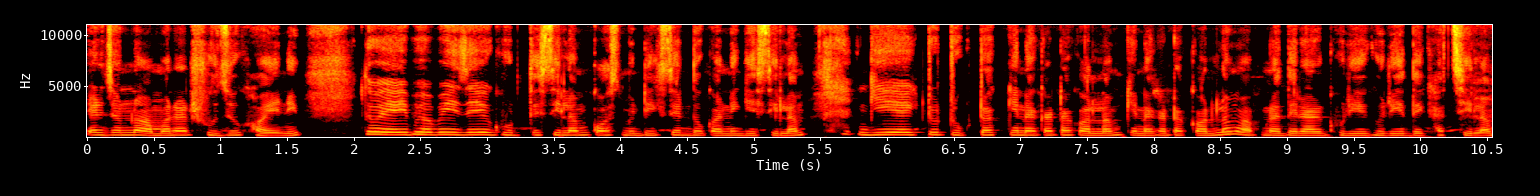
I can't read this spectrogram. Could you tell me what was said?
এর জন্য আমার আর সুযোগ হয়নি। তো এইভাবেই যে ঘুরতেছিলাম কসমেটিক্সের দোকানে গেছিলাম। গিয়ে একটু টুকটাক কেনাকাটা করলাম কেনাকাটা করলাম, আপনাদের আর ঘুরিয়ে ঘুরিয়ে দেখাচ্ছিলাম।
